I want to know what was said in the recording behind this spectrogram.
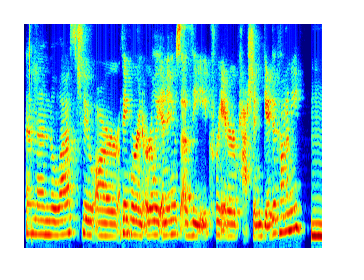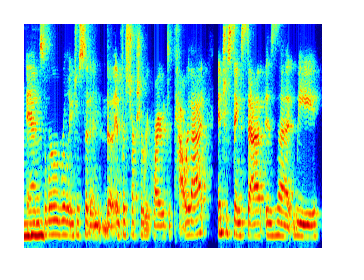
And then the last two are I think we're in early innings of the creator passion gig economy. Mm-hmm. And so we're really interested in the infrastructure required to power that. Interesting stat is that we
